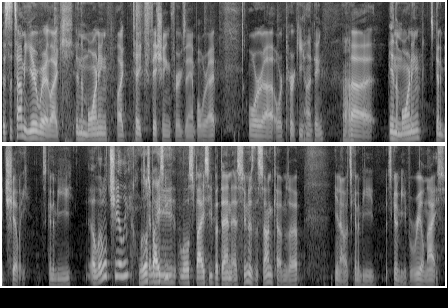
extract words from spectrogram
It's the time of year where, like, in the morning, like, take fishing for example, right, or uh, or turkey hunting. Uh-huh. uh in the morning, it's gonna be chilly. It's gonna be a little chilly, a little spicy? a little spicy. But then, as soon as the sun comes up, you know, it's gonna be it's gonna be real nice.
